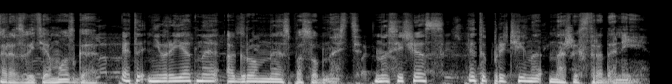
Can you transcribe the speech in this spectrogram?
Развитие мозга — это невероятная огромная способность, но сейчас это причина наших страданий.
